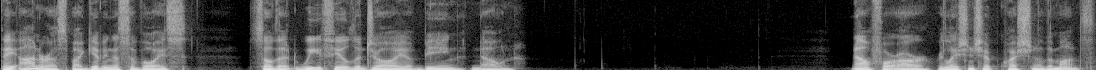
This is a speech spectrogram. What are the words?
They honor us by giving us a voice so that we feel the joy of being known. Now for our relationship question of the month.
